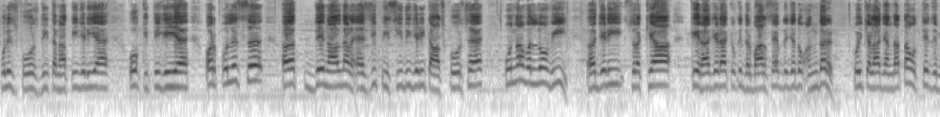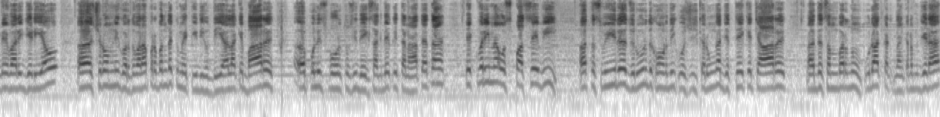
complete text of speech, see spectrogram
ਪੁਲਿਸ ਫੋਰਸ ਦੀ ਤਨਾਤੀ ਜਿਹੜੀ ਹੈ ਉਹ ਕੀਤੀ ਗਈ ਹੈ ਔਰ ਪੁਲਿਸ ਦੇ ਨਾਲ ਨਾਲ ਐਸਜੀਪੀਸੀ ਦੀ ਜਿਹੜੀ ਟਾਸਕ ਫੋਰਸ ਹੈ, ਉਹਨਾਂ ਵੱਲੋਂ ਵੀ ਜਿਹੜੀ ਸੁਰੱਖਿਆ ਘੇਰਾ ਜਿਹੜਾ, ਕਿਉਂਕਿ ਦਰਬਾਰ ਸਾਹਿਬ ਦੇ ਜਦੋਂ ਅੰਦਰ ਕੋਈ ਚਲਾ ਜਾਂਦਾ ਤਾਂ ਉੱਥੇ ਜ਼ਿੰਮੇਵਾਰੀ ਜਿਹੜੀ ਆ ਉਹ ਸ਼੍ਰੋਮਣੀ ਗੁਰਦੁਆਰਾ ਪ੍ਰਬੰਧਕ ਕਮੇਟੀ ਦੀ ਹੁੰਦੀ ਹੈ ਹਾਲਾਂਕਿ ਬਾਹਰ ਪੁਲਿਸ ਫੋਰਸ ਤੁਸੀਂ ਦੇਖ ਸਕਦੇ ਹੋ ਕਿ ਤੈਨਾਤ ਹੈ ਤਾਂ ਇੱਕ ਵਾਰੀ ਮੈਂ ਉਸ ਪਾਸੇ ਵੀ ਤਸਵੀਰ ਜ਼ਰੂਰ ਦਿਖਾਉਣ ਦੀ ਕੋਸ਼ਿਸ਼ ਕਰੂੰਗਾ, ਜਿੱਥੇ ਕਿ 4 ਦਸੰਬਰ ਨੂੰ ਪੂਰਾ ਘਟਨਾਕ੍ਰਮ ਜਿਹੜਾ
